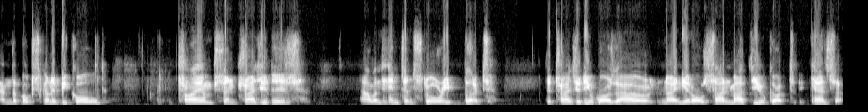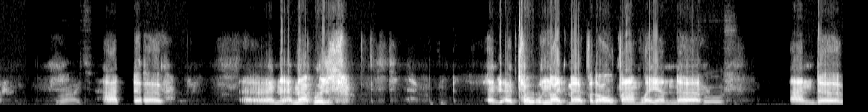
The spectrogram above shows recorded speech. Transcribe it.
and the book's going to be called "Triumphs and Tragedies." Alan Hinton story, but the tragedy was our nine-year-old son Matthew got cancer. Right. And, uh, and, and that was a, a, total nightmare for the whole family, and uh, and uh,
